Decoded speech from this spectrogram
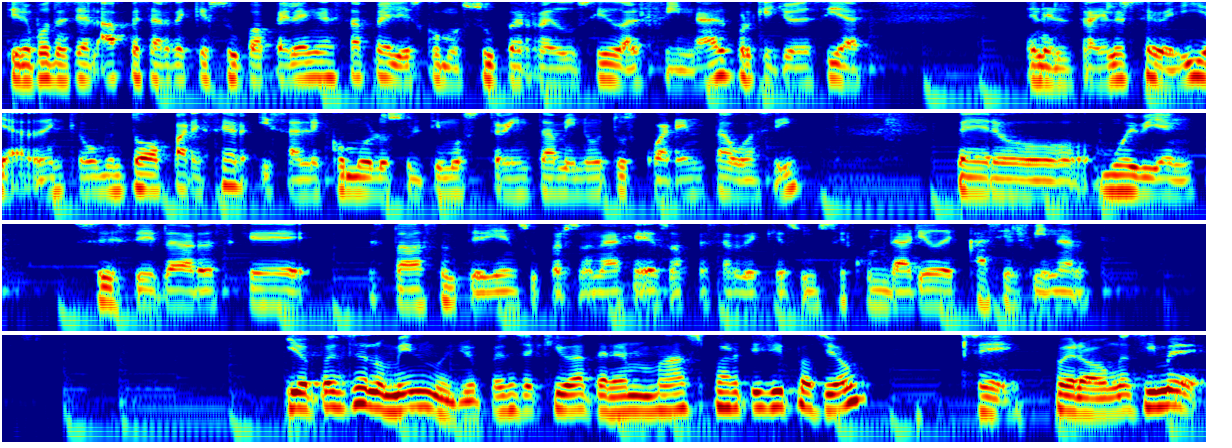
tiene potencial, a pesar de que su papel en esta peli es como súper reducido al final, porque yo decía, en el tráiler se veía en qué momento va a aparecer y sale como los últimos 30 minutos, 40 o así, pero muy bien, sí, sí, la verdad es que está bastante bien su personaje, eso a pesar de que es un secundario de casi el final. Yo pensé lo mismo, yo pensé que iba a tener más participación. Sí. Pero aún así me,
